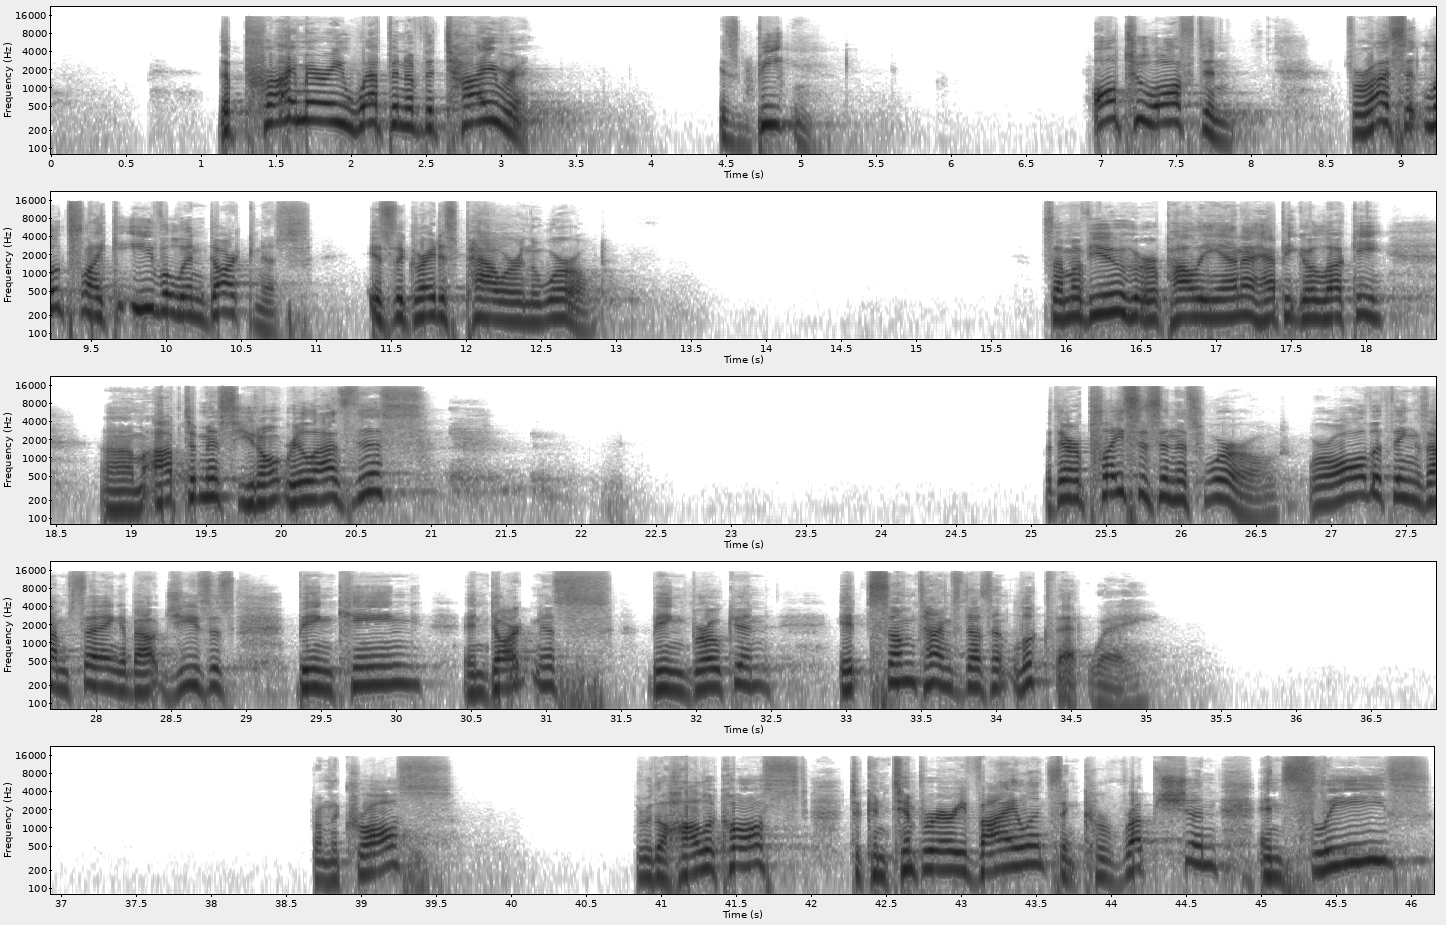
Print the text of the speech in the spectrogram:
The primary weapon of the tyrant is beaten. All too often, for us, it looks like evil and darkness is the greatest power in the world. Some of you who are Pollyanna, happy go lucky um, optimists, you don't realize this. But there are places in this world where all the things I'm saying about Jesus being king and darkness being broken, it sometimes doesn't look that way. From the cross, through the Holocaust, to contemporary violence and corruption and sleaze.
